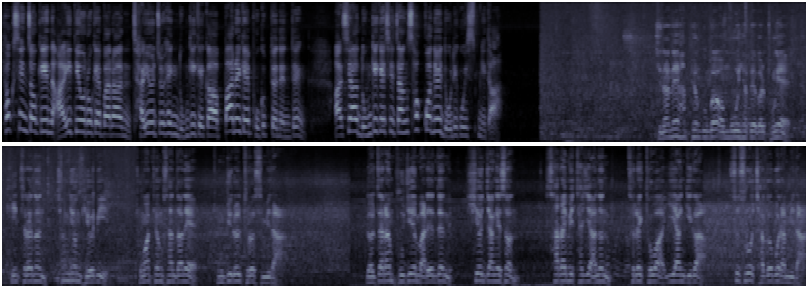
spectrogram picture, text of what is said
혁신적인 아이디어로 개발한 자율주행 농기계가 빠르게 보급되는 등 아시아 농기계 시장 석권을 노리고 있습니다. 지난해 한평군과 업무 협약을 통해 힌트라는 청년 기업이 동한평 산단에 둥지를 들었습니다. 널따란 부지에 마련된 시연장에선 사람이 타지 않은 트랙터와 이양기가 스스로 작업을 합니다.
